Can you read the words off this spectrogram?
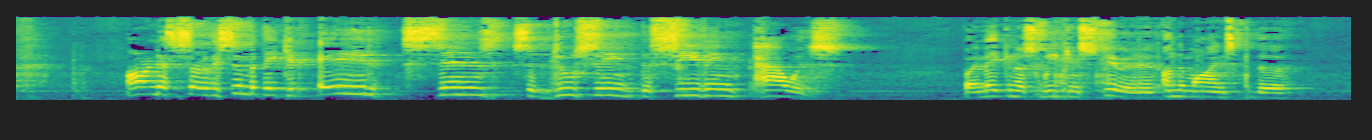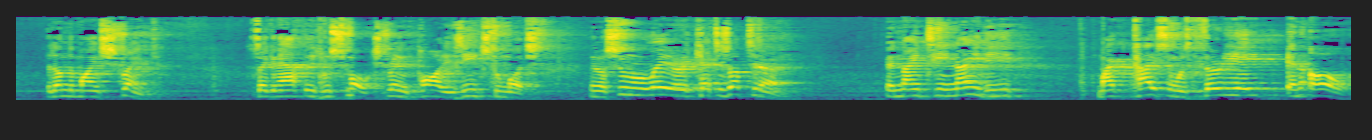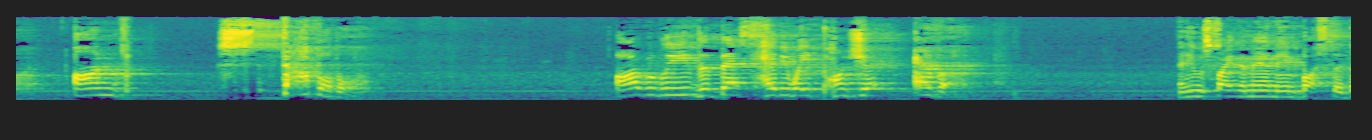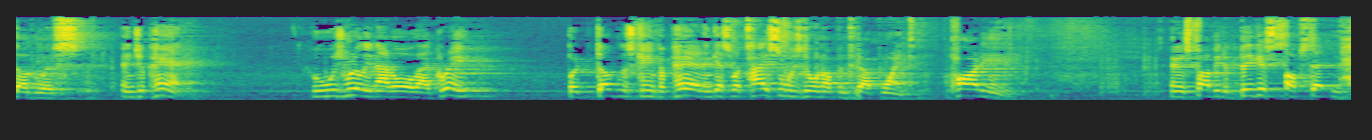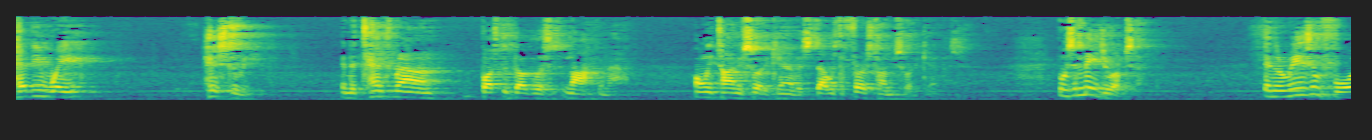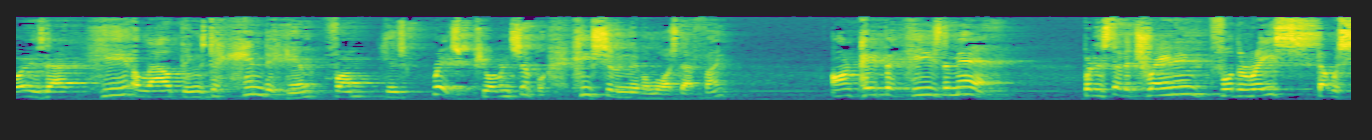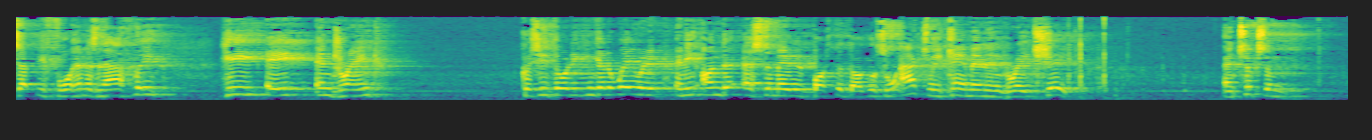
aren't necessarily sin, but they can aid sin's seducing, deceiving powers by making us weak in spirit, it undermines the it undermines strength. It's like an athlete who smokes, drinks, parties, eats too much. You know, sooner or later it catches up to them. In 1990, Mike Tyson was 38 and 0, unstoppable. Arguably the best heavyweight puncher ever and he was fighting a man named Buster Douglas in Japan, who was really not all that great. But Douglas came prepared, and guess what Tyson was doing up until that point? Partying. And it's probably the biggest upset in heavyweight history. In the 10th round, Buster Douglas knocked him out. Only time he saw the canvas. That was the first time he saw the canvas. It was a major upset. And the reason for is that he allowed things to hinder him from his race, pure and simple. He should have never lost that fight. On paper, he's the man. But instead of training for the race that was set before him as an athlete, he ate and drank because he thought he can get away with it. And he underestimated Buster Douglas, who actually came in in great shape and took some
